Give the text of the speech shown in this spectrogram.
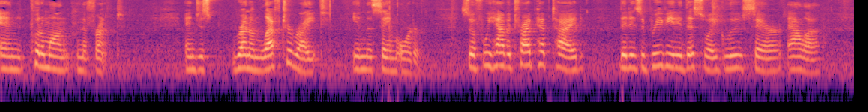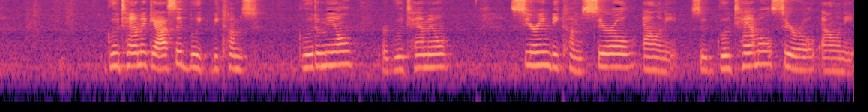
and put them on in the front. And just run them left to right in the same order. So if we have a tripeptide that is abbreviated this way, glucer ala, glutamic acid becomes glutamyl or glutamyl. Serine becomes seryl alanine. So glutamyl seryl alanine.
